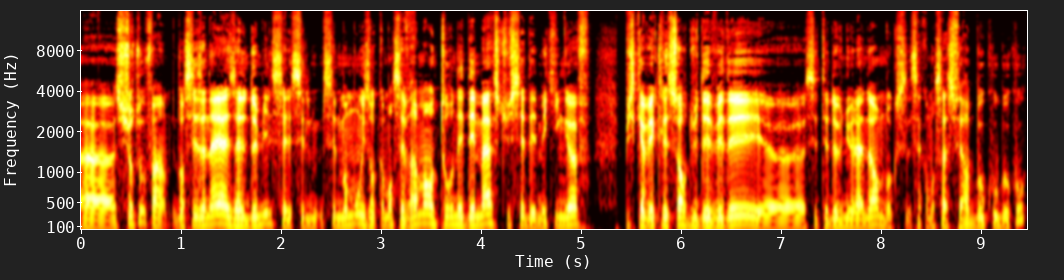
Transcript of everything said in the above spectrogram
euh, surtout enfin dans ces années les années 2000 c'est le, c'est le moment où ils ont commencé vraiment à tourner des masses tu sais des making of puisqu'avec l'essor du DVD euh, c'était devenu la norme donc ça commence à se faire beaucoup beaucoup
